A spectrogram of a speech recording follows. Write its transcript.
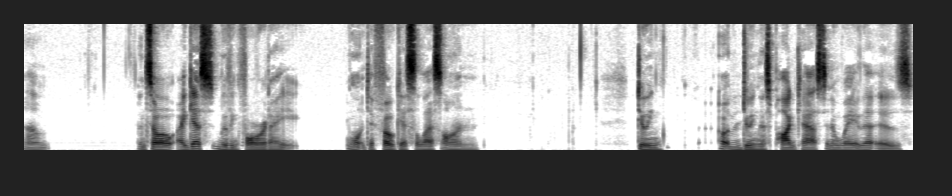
Um, and so I guess moving forward, I want to focus less on doing uh, doing this podcast in a way that is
